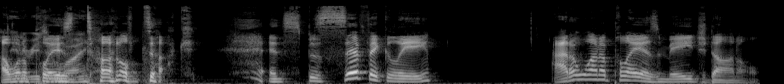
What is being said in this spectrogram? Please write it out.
I want to play as? Donald Duck, and specifically, I don't want to play as Mage Donald.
